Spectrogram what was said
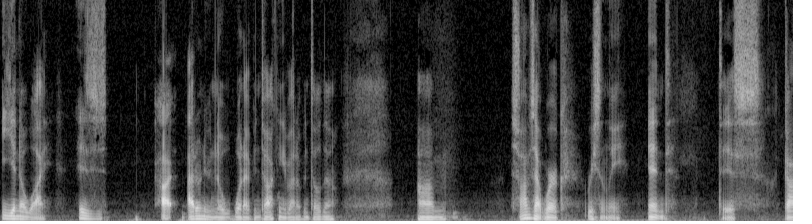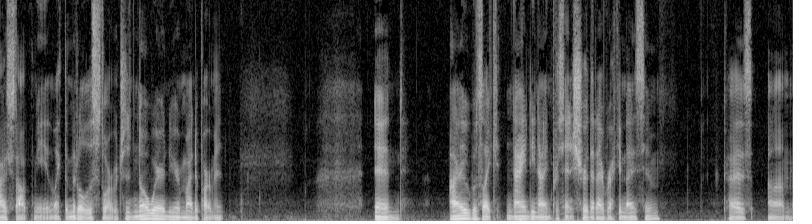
you know why? Is I I don't even know what I've been talking about up until now. Um, so I was at work recently, and this guy stopped me in like the middle of the store, which is nowhere near my department. And I was like 99% sure that I recognized him because, um,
